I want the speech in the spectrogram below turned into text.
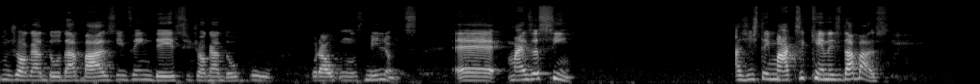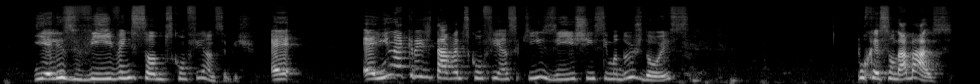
um jogador da base e vender esse jogador por, por alguns milhões. É, mas assim, a gente tem Max e Kennedy da base. E eles vivem sob desconfiança, bicho. É, é inacreditável a desconfiança que existe em cima dos dois, porque são da base.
